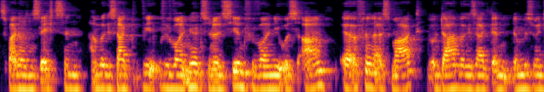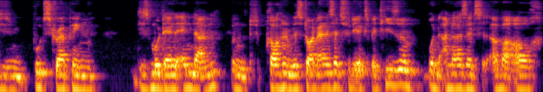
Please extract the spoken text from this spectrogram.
2016 haben wir gesagt, wir, wir wollen internationalisieren, wir wollen die USA eröffnen als Markt. Und da haben wir gesagt, dann, dann müssen wir diesen Bootstrapping dieses Modell ändern und brauchen Investoren einerseits für die Expertise und andererseits aber auch,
